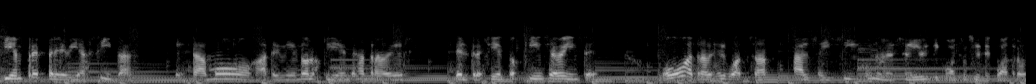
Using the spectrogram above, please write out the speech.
siempre previa cita, estamos atendiendo a los clientes a través del 315-20 o a través del WhatsApp al 65962474.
